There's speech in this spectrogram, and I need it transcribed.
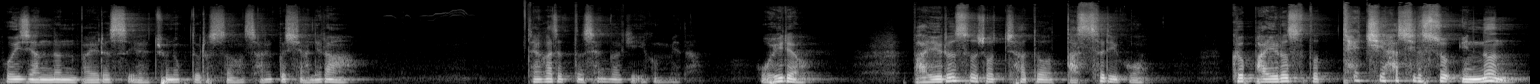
보이지 않는 바이러스의 주눅들어서 살 것이 아니라 제가 가졌던 생각이 이겁니다. 오히려 바이러스조차도 다스리고 그 바이러스도 퇴치하실 수 있는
